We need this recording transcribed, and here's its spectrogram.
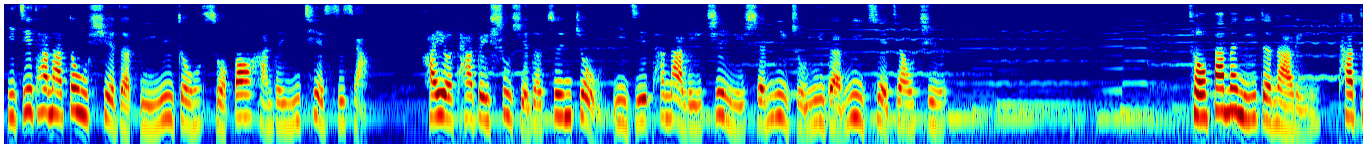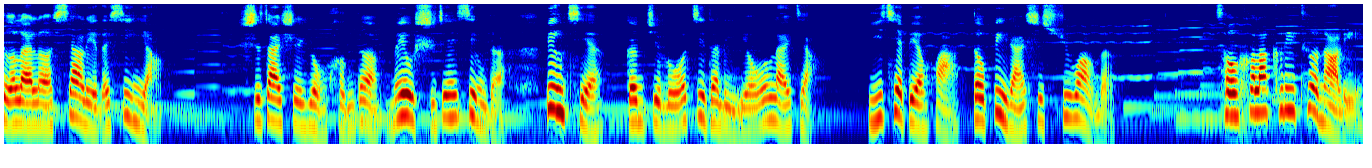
以及他那洞穴的比喻中所包含的一切思想。还有他对数学的尊重，以及他那理智与神秘主义的密切交织。从巴门尼德那里，他得来了下列的信仰：实在是永恒的，没有时间性的，并且根据逻辑的理由来讲，一切变化都必然是虚妄的。从赫拉克利特那里，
